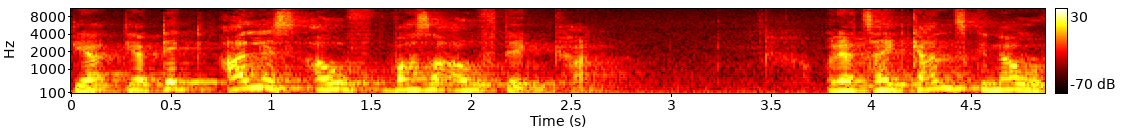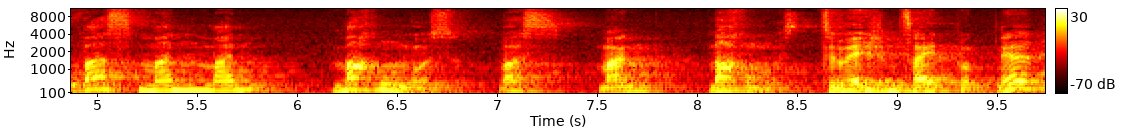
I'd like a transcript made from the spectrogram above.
der, der deckt alles auf, was er aufdecken kann. Und er zeigt ganz genau, was man, man machen muss, was man machen muss, zu welchem Zeitpunkt. Ne?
